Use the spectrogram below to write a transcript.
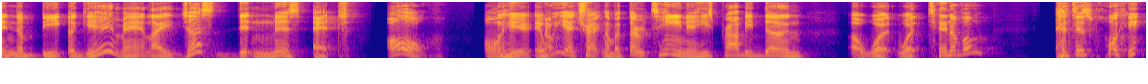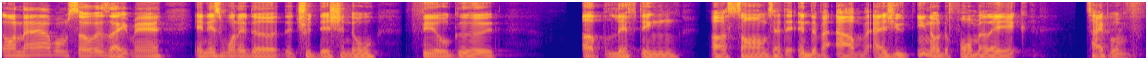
and the beat again, man, like just didn't miss at all on here. And No. we at track number thirteen, and he's probably done uh, what what ten of them at this point on the album. So it's like, man, and it's one of the the traditional feel good, uplifting uh songs at the end of an album, as you you know the formulaic type of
